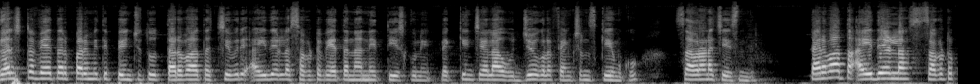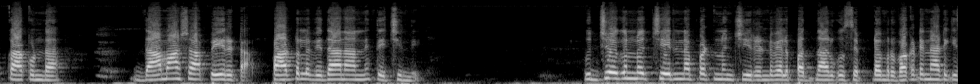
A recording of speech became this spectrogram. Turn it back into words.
గరిష్ట వేతన పరిమితి పెంచుతూ తర్వాత చివరి ఐదేళ్ళ సగటు వేతనాన్ని తీసుకుని లెక్కించేలా ఉద్యోగుల పెన్షన్ స్కీముకు సవరణ చేసింది. తర్వాత ఐదేళ్ళ సగటు కాకుండా దామాషా పేరిట పాటుల విధానాన్ని తెచ్చింది. ఉద్యోగంలో చేరినప్పటి నుంచి రెండు వేల పద్నాలుగు సెప్టెంబర్ ఒకటి నాటికి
